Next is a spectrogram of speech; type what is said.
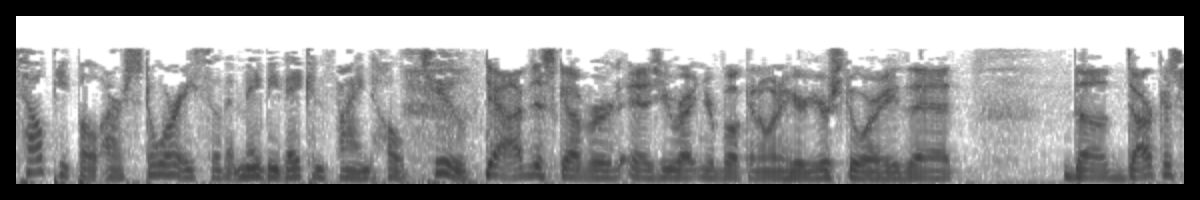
tell people our story so that maybe they can find hope too. Yeah, I've discovered as you write in your book, and I want to hear your story, that the darkest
